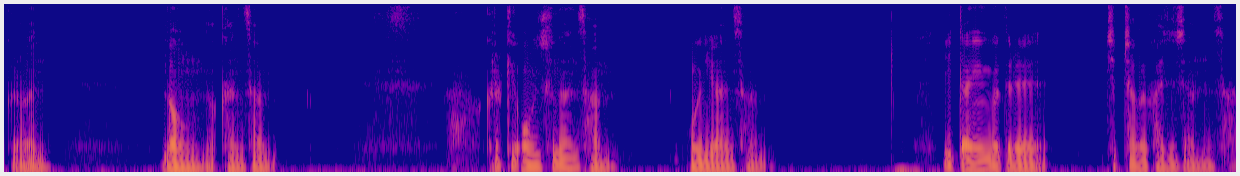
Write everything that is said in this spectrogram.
그런 넉넉한 삶 그렇게 온순한 삶 온유한 삶 이 땅인 것들에 집착을 가지지 않는 삶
